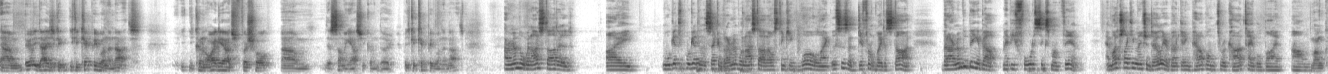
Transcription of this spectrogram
Um, early days, you could you could kick people in the nuts. You, couldn't eye gouge, fish hook. Um, there's something else you couldn't do, but you could kick people in the nuts. I remember when I started, I we'll get to, we'll get to in a second, but I remember when I started, I was thinking, whoa, like this is a different way to start. But I remember being about maybe four to six months in, and much like you mentioned earlier about getting power powerbombed through a card table by um, Monk.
